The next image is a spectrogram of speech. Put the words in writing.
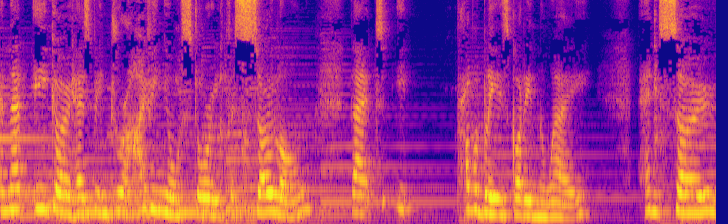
and that ego has been driving your story for so long that it probably has got in the way. And so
